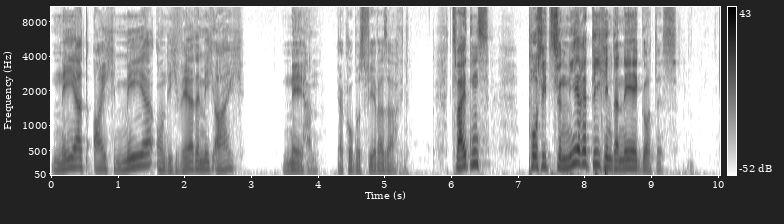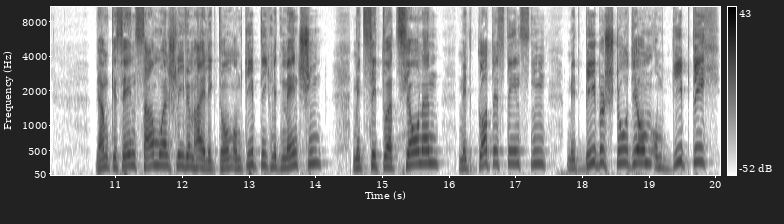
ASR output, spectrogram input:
Nähert euch mir und ich werde mich euch nähern. Jakobus 4, Vers 8. Zweitens, positioniere dich in der Nähe Gottes. Wir haben gesehen, Samuel schlief im Heiligtum. Umgib dich mit Menschen, mit Situationen, mit Gottesdiensten, mit Bibelstudium. Umgib dich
